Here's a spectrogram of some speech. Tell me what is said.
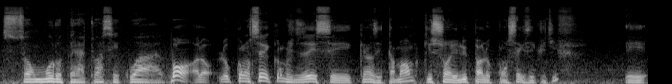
Son mode opératoire, c'est quoi? Bon, alors le Conseil, comme je disais, c'est 15 États membres qui sont élus par le Conseil exécutif. Et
